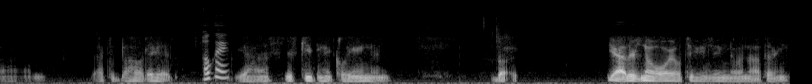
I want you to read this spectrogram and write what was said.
Um, that's about it. Okay. Yeah, it's just keeping it clean and. But yeah, there's no oil changing, no nothing.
